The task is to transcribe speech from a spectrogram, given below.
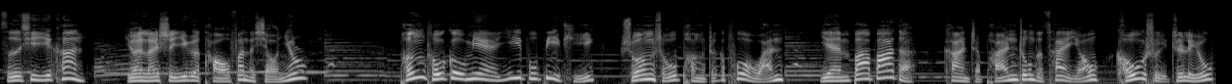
仔细一看，原来是一个讨饭的小妞，蓬头垢面，衣不蔽体，双手捧着个破碗，眼巴巴地看着盘中的菜肴，口水直流。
